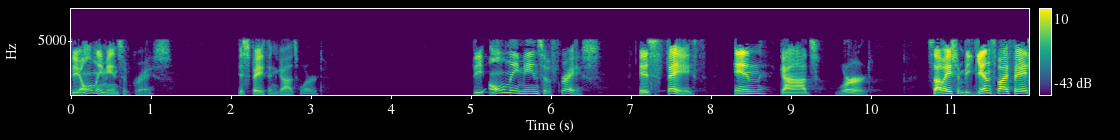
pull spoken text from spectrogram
The only means of grace is faith in God's Word. The only means of grace is faith in God's Word. Salvation begins by faith,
